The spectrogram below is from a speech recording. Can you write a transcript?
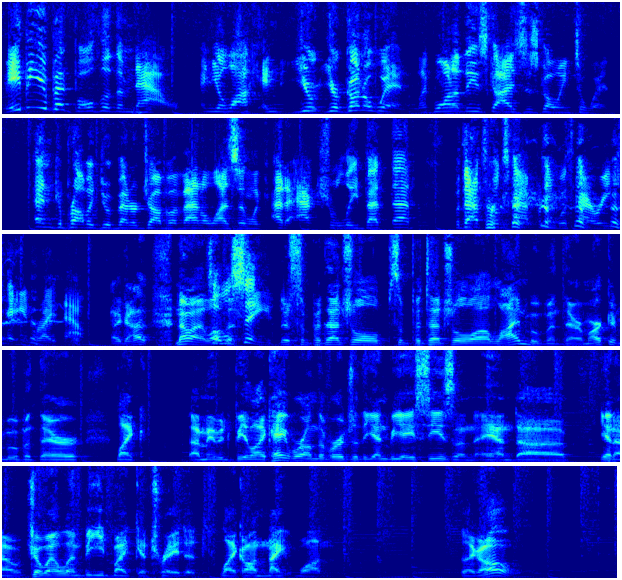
Maybe you bet both of them now and you lock and you're, you're going to win. Like one of these guys is going to win. Ken could probably do a better job of analyzing like how to actually bet that, but that's what's happening with Harry Kane right now. I got no. I love so we'll it. see. There's some potential, some potential uh, line movement there, market movement there. Like, I mean, it'd be like, hey, we're on the verge of the NBA season, and uh, you know, Joel Embiid might get traded, like on night one. Like, oh,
